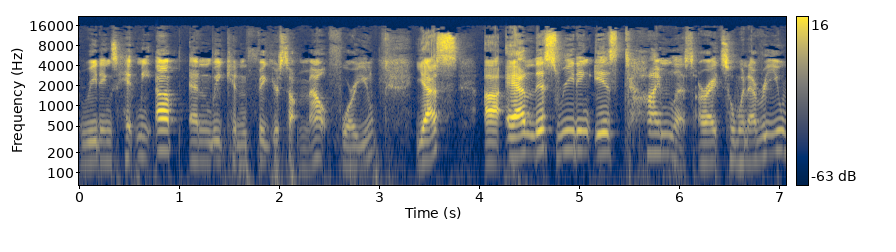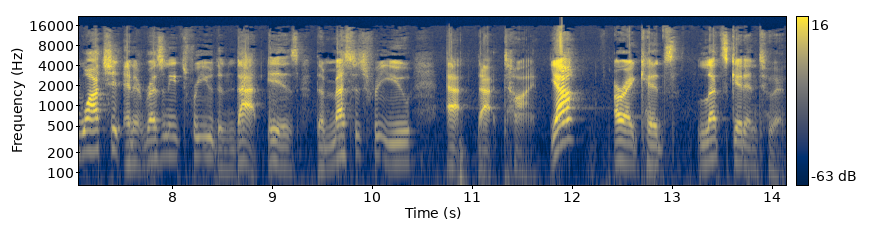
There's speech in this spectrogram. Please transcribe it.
readings hit me up and we can figure something out for you. Yes, uh, and this reading is timeless. All right, so whenever you watch it and it resonates for you, then that is the message for you at that time. Yeah? All right, kids, let's get into it.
